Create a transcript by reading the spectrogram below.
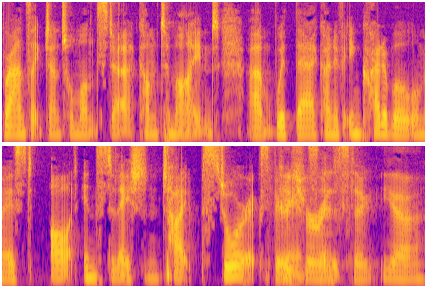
brands like Gentle Monster come to mind um, with their kind of incredible, almost art installation type store experiences. Futuristic, yeah.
